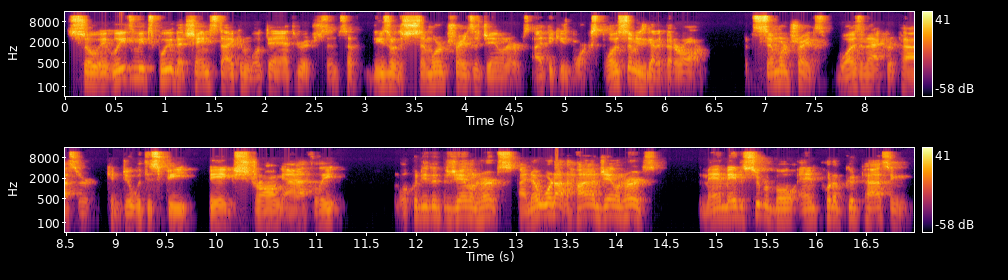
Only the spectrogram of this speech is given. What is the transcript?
So it leads me to believe that Shane Steichen looked at Anthony Richardson. So these are the similar traits of Jalen Hurts. I think he's more explosive. He's got a better arm, but similar traits. Was an accurate passer, can do it with his feet, big, strong athlete. Look what he did to Jalen Hurts. I know we're not high on Jalen Hurts. The man made a Super Bowl and put up good passing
